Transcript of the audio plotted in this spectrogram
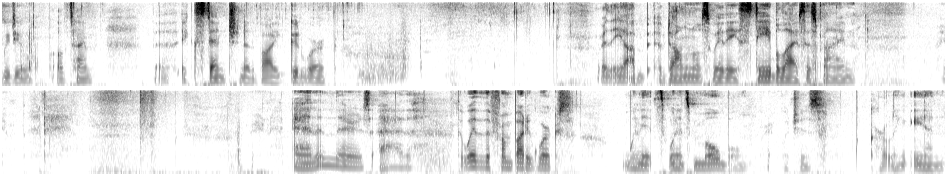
We do all the time. The extension of the body, good work. Where the ab- abdominals, way they stabilize the spine. And then there's uh, the way that the front body works when it's when it's mobile, right, which is curling in.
